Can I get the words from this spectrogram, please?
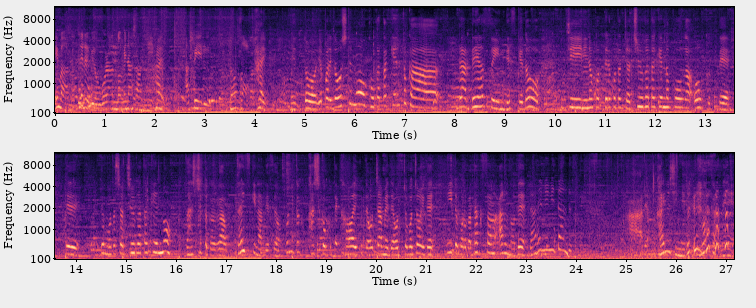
今あのテレビをご覧の皆さんにアピール、どうぞ。はい。えっと、やっぱりどうしても小型犬とかが出やすいんですけどうちに残ってる子たちは中型犬の子が多くってででも私は中型犬の雑種とかが大好きなんですよ。とにかく賢くて可愛くてお茶目でおっちょこちょいでいいところがたくさんあるので誰に似たんですか？あーやっぱ飼い主に似るって言いますからね。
